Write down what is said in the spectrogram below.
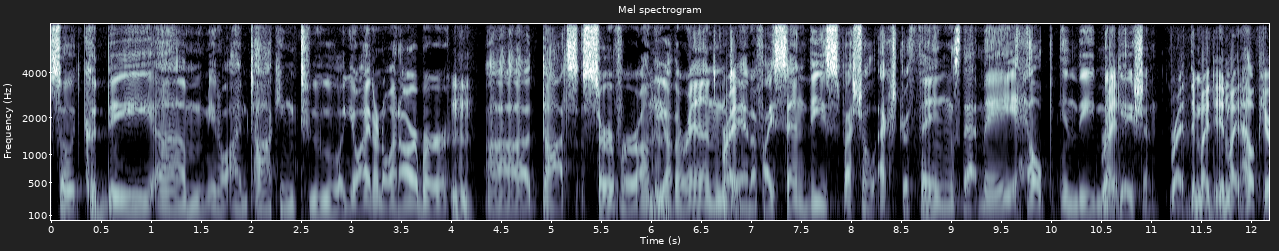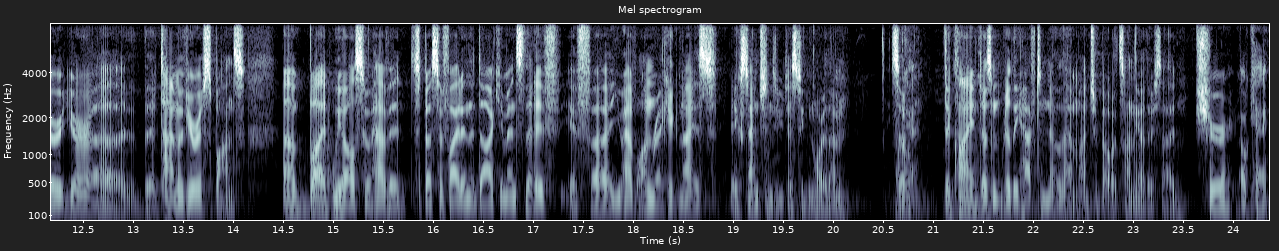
So it could be, um, you know, I'm talking to, you know, I don't know, an Arbor mm-hmm. uh, DOTS server on mm-hmm. the other end, right. and if I send these special extra things, that may help in the mitigation. Right. right. They might it might help your your uh, the time of your response. Uh, but we also have it specified in the documents that if if uh, you have unrecognized extensions, you just ignore them. So okay. the client doesn't really have to know that much about what's on the other side. Sure. Okay.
